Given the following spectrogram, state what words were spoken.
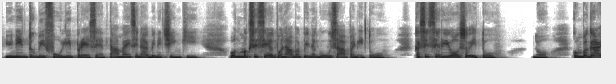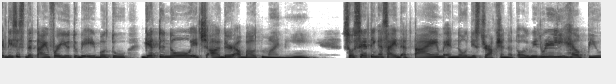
you need to be fully present. Tama yung sinabi ni Chinky. Huwag magsiselfon habang pinag-uusapan ito. Kasi seryoso ito. No? Kumbaga, this is the time for you to be able to get to know each other about money. So setting aside a time and no distraction at all will really help you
